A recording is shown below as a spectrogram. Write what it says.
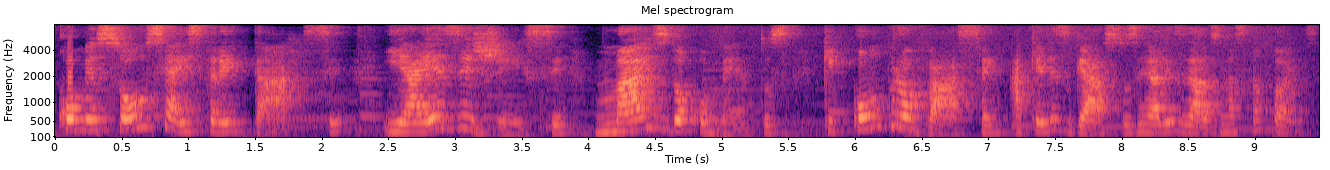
começou-se a estreitar-se e a exigir-se mais documentos que comprovassem aqueles gastos realizados nas campanhas.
